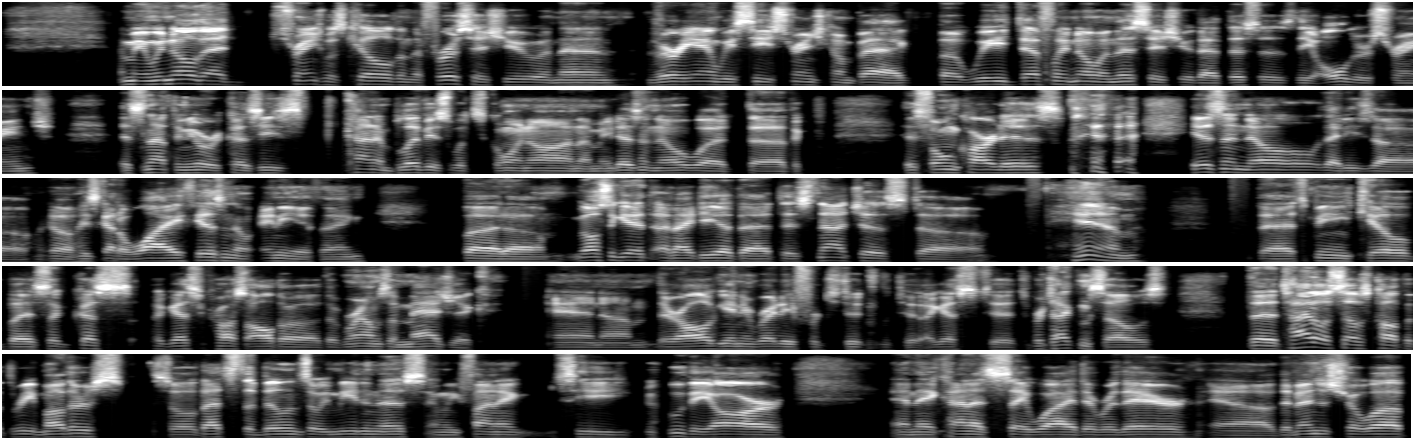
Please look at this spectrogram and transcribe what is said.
I mean, we know that Strange was killed in the first issue, and then the very end we see Strange come back. But we definitely know in this issue that this is the older Strange. It's not the newer because he's kind of oblivious what's going on. I mean, he doesn't know what uh, the his phone card is. he doesn't know that he's uh you know he's got a wife. He doesn't know anything. But um, we also get an idea that it's not just uh, him that's being killed, but it's I guess I guess across all the the realms of magic, and um, they're all getting ready for to, to I guess to, to protect themselves. The title itself is called the Three Mothers, so that's the villains that we meet in this, and we finally see who they are, and they kind of say why they were there. Uh, the Avengers show up,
